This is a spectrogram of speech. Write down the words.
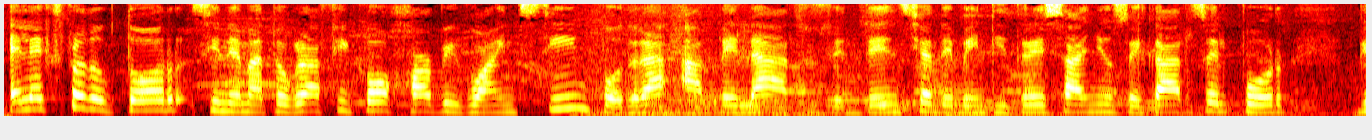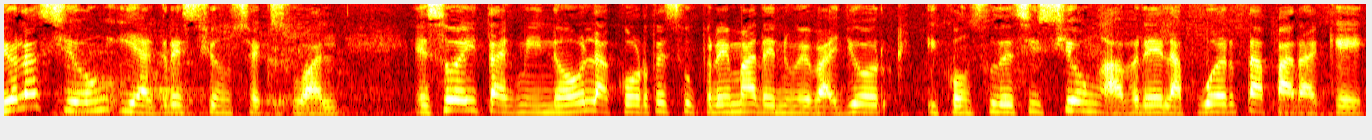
El exproductor cinematográfico Harvey Weinstein podrá apelar su sentencia de 23 años de cárcel por violación y agresión sexual. Eso determinó la Corte Suprema de Nueva York y con su decisión abre la puerta para que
